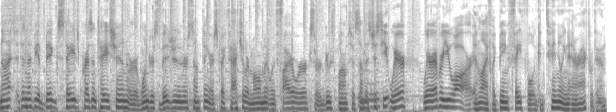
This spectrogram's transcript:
Not it doesn't have to be a big stage presentation or a wondrous vision or something or a spectacular moment with fireworks or goosebumps or something. It's just mm-hmm. you where wherever you are in life, like being faithful and continuing to interact with him.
